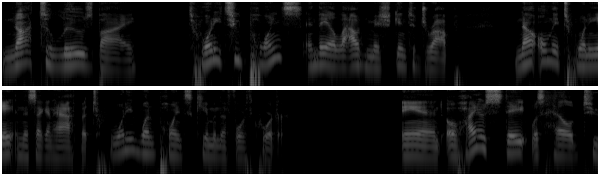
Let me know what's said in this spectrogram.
not to lose by 22 points, and they allowed Michigan to drop not only 28 in the second half, but 21 points came in the fourth quarter. And Ohio State was held to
